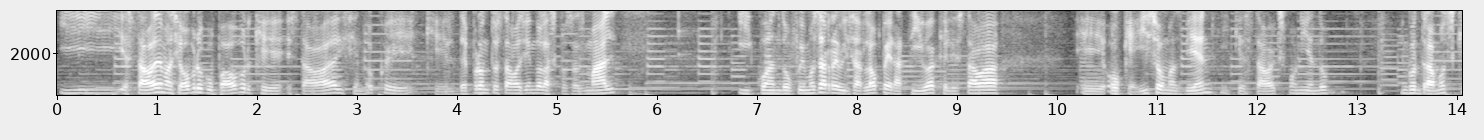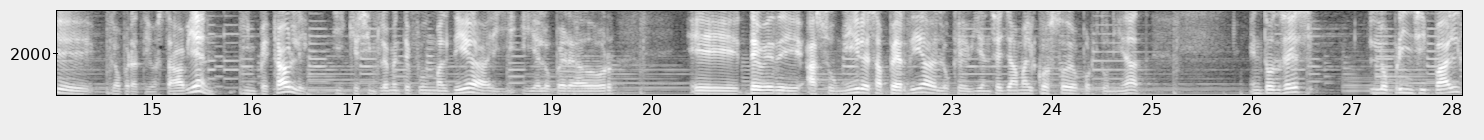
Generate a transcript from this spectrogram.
y estaba demasiado preocupado porque estaba diciendo que, él de pronto estaba haciendo las cosas mal. Y cuando fuimos a revisar la operativa que él estaba eh, o que hizo más bien y que estaba exponiendo encontramos que la operativa estaba bien impecable y que simplemente fue un mal día y, y el operador eh, debe de asumir esa pérdida lo que bien se llama el costo de oportunidad. Entonces lo principal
